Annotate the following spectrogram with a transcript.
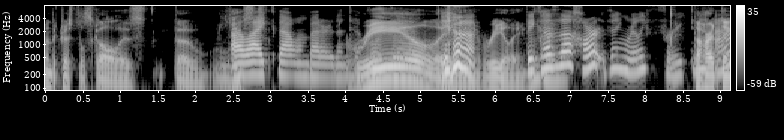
of the Crystal Skull is the least. I like that one better than Temple of Doom. Really? Yeah. Really? Because Okay. the heart thing really freaked the me heart thing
